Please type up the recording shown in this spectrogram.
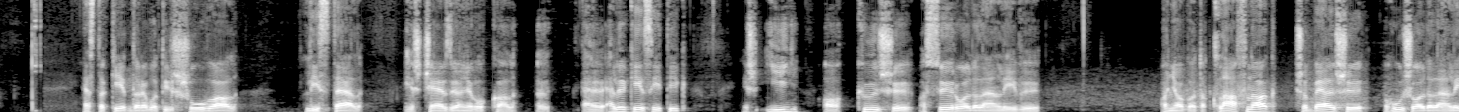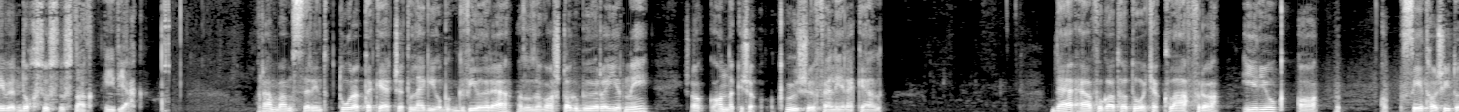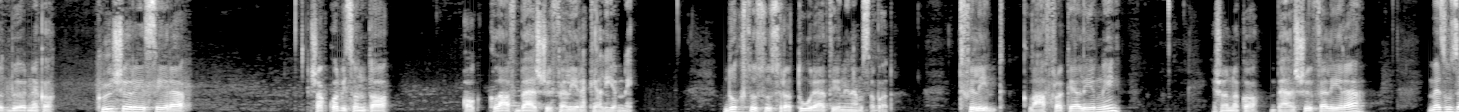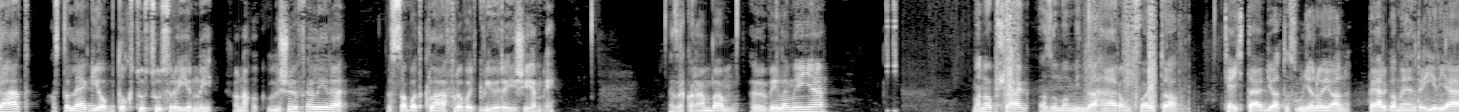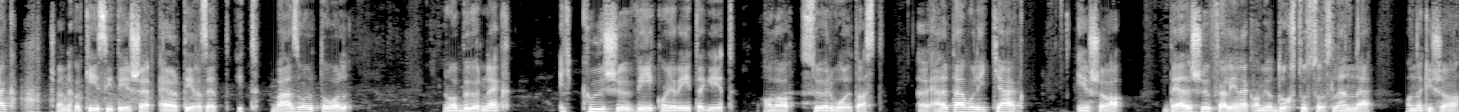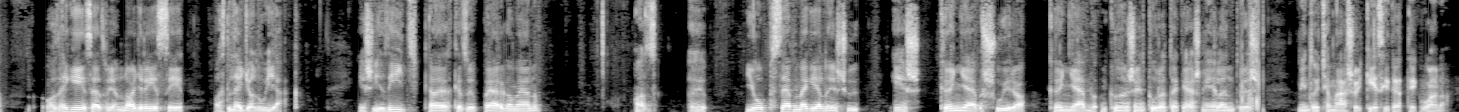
Ezt a két darabot is sóval, liszttel és cserzőanyagokkal előkészítik, és így a külső, a szőr oldalán lévő anyagot a kláfnak, és a belső, a hús oldalán lévő doxususnak hívják. Rambam szerint a Tóra tekercset legjobb gvilre, azaz a vastag bőrre írni, és annak is a külső felére kell. De elfogadható, hogyha kláfra írjuk a, a széthasított bőrnek a külső részére, és akkor viszont a, a kláv belső felére kell írni. Doxususra tórát írni nem szabad. Tfilint klávra kell írni, és annak a belső felére. Mezuzát azt a legjobb doxususra írni, és annak a külső felére, de szabad klávra vagy gvilre is írni. Ezek a Rambam véleménye. Manapság azonban mind a három fajta kegytárgyat az ugyanolyan pergamentre írják, és annak a készítése eltér az itt vázoltól. A bőrnek egy külső vékony rétegét, ahol a szőr volt, azt eltávolítják, és a belső felének, ami a doxtusos lenne, annak is a, az egészet, vagy a nagy részét, azt legyalulják. És ez így keletkező pergamen, az jobb, szebb megjelenésű és könnyebb, súlyra könnyebb, különösen turatekesnél jelentős, mint hogyha máshogy készítették volna.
